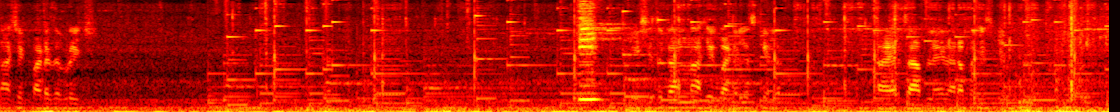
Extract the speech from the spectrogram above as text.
नाशिक पाड्याचा ब्रिज एसीचं काम नाशिक पाट्यालाच केलं. बाहेरचं आपल्या घरापाशीच केलं.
